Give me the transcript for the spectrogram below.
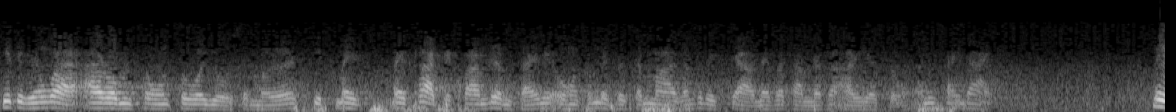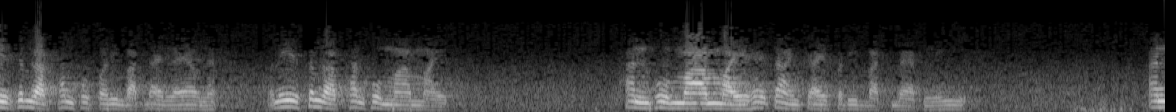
คิดแต่เพียงว่าอารมณ์ทรงตัวอยู่เสมอ จิตไม่ไม่คลาดจากความเลื่อมใสในองค์สมเด็จพระสัมมาสัมพุทธเจ้าในพระธรรมในพระอริยสงฆ์อันนี้ใช้ได้ นี่สำหรับท่านผู้ปฏิบัติได้แล้วนะอันนี้สำหรับท่านผู้มาใหม่ ท่านผู้มาใหม่ให้ตั้งใจปฏิบัติแบบนี้ อัน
